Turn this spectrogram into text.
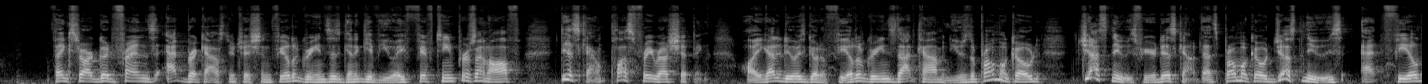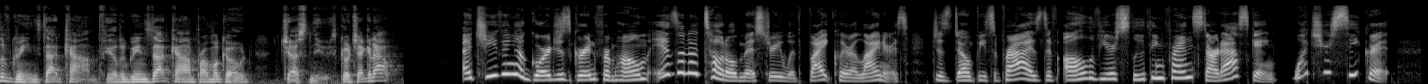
Thanks to our good friends at Brickhouse Nutrition, Field of Greens is going to give you a 15% off discount plus free rush shipping. All you got to do is go to fieldofgreens.com and use the promo code JUSTNEWS for your discount. That's promo code JUSTNEWS at fieldofgreens.com. Fieldofgreens.com, promo code JUSTNEWS. Go check it out. Achieving a gorgeous grin from home isn't a total mystery with Byte clear aligners. Just don't be surprised if all of your sleuthing friends start asking, What's your secret?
